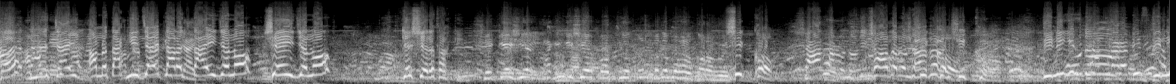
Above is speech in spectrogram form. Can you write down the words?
হ্যাঁ? আমরা চাই আমরা তাকে চাই তারা তাই যেন সেই যেন কেশিয়ারে থাকে। সে কেশিয়ার তাকে কেশিয়ার পদ থেকে কোন পদে বহাল করা হয়েছে? শিক্ষক। সাধারণ সাধারণ সাধারণ শিক্ষক। তিনি কিন্তু তিনি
